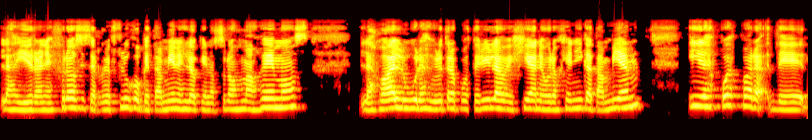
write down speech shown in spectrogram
las hidronefrosis, el reflujo, que también es lo que nosotros más vemos, las válvulas de uretra posterior y la vejiga neurogénica también. Y después para, de,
